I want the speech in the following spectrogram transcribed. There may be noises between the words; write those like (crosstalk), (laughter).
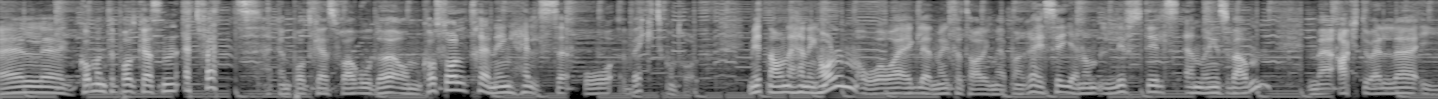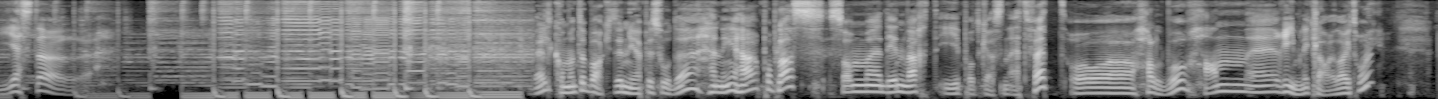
Velkommen til podkasten Ett fett, en podkast fra Rode om kosthold, trening, helse og vektkontroll. Mitt navn er Henning Holm, og jeg gleder meg til å ta deg med på en reise gjennom livsstilsendringens verden med aktuelle gjester. Velkommen tilbake til en ny episode. Henning er her på plass som din vert i podkasten Ett fett. Og Halvor han er rimelig klar i dag, tror jeg.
